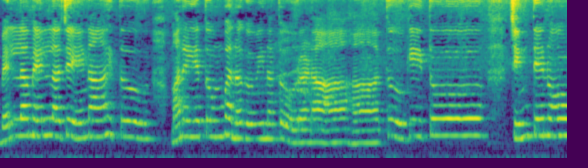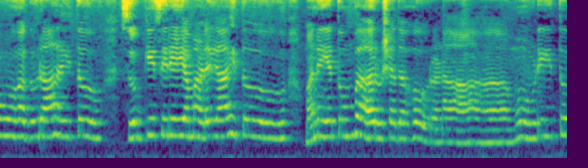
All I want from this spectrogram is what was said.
ಬೆಲ್ಲ ಮೆಲ್ಲ ಜೇನಾಯಿತು, ಮನೆಯ ತುಂಬ ನಗುವಿನ ತೋರಣ ತೂಗಿತು ಚಿಂತೆ ನೋವು ಹಗುರಾಯಿತು, ಸುಗ್ಗಿ ಸಿರಿಯ ಮಳೆಯಾಯಿತು, ಮನೆಯ ತುಂಬ ಹರುಷದ ಹೋರಣ ಮೂಡಿತು.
